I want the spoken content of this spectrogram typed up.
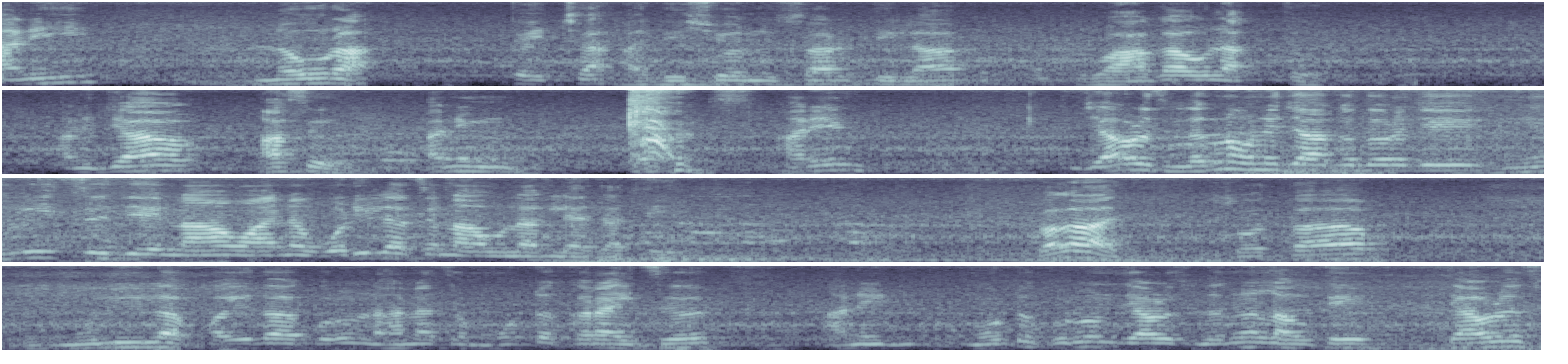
आणि नवरा त्याच्या आदेशानुसार तिला वागावं लागतं. आणि ज्या असं आणि आणि ज्यावेळेस लग्न होण्याच्या अगोदर जे मुलीचं जे नाव आहे ना वडिलाचं नाव लागल्या जाते. बघा स्वतः मुलीला पैदा करून लहानाचं मोठं करायचं आणि मोठं करून ज्यावेळेस लग्न लावते त्यावेळेस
